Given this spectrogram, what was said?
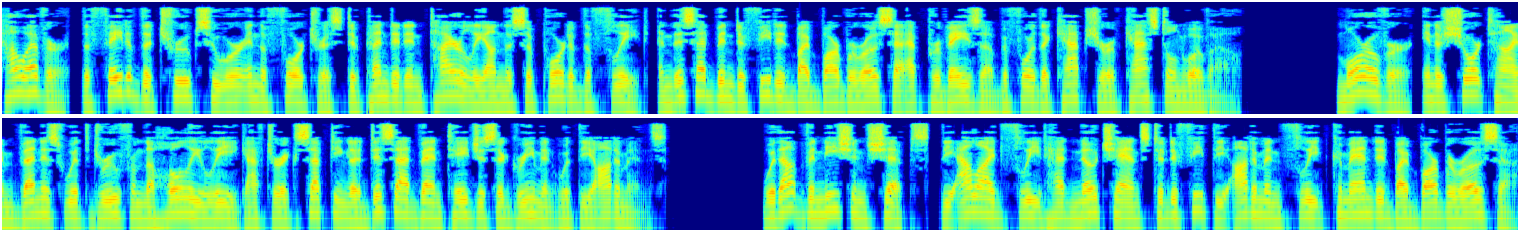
However, the fate of the troops who were in the fortress depended entirely on the support of the fleet, and this had been defeated by Barbarossa at Preveza before the capture of Castelnuovo. Moreover, in a short time Venice withdrew from the Holy League after accepting a disadvantageous agreement with the Ottomans. Without Venetian ships, the Allied fleet had no chance to defeat the Ottoman fleet commanded by Barbarossa,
